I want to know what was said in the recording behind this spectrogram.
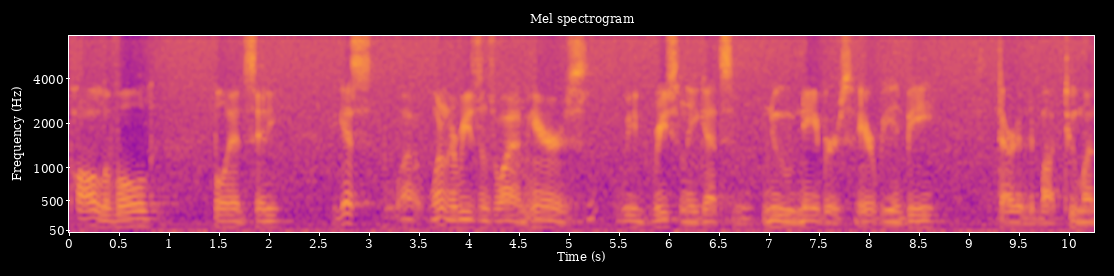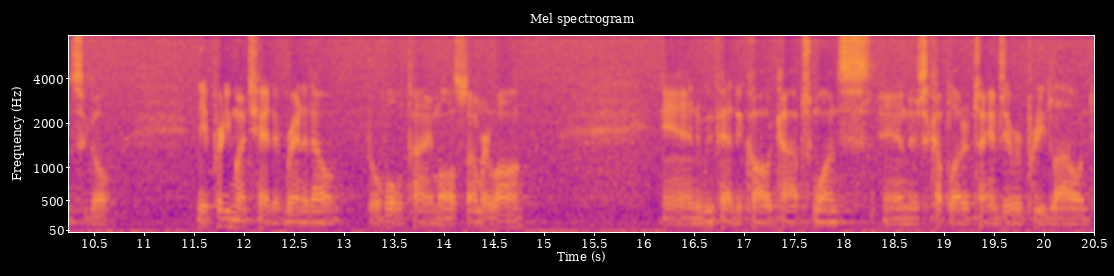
Paul Lavold, Bullhead City. I guess uh, one of the reasons why I'm here is we recently got some new neighbors, Airbnb, started about two months ago. They pretty much had it rented out the whole time, all summer long. And we've had to call the cops once, and there's a couple other times they were pretty loud.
